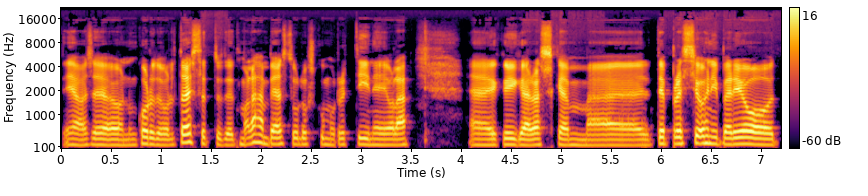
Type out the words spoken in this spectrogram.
Ja see on korduvalt tõestatud, et ma lähen peast hulluks, kui mul rutiini ei ole. kõige raskem depressiooniperiood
